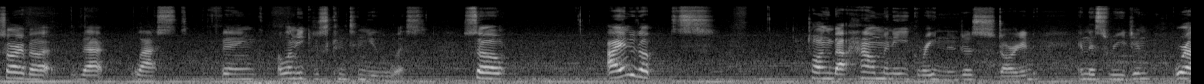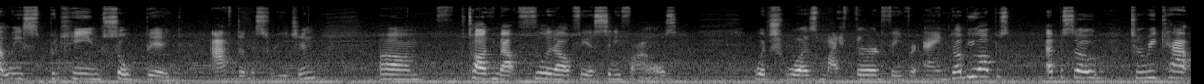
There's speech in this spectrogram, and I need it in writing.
sorry about that last thing. Uh, let me just continue the list. So, I ended up talking about how many great ninjas started in this region, or at least became so big after this region. Um, talking about Philadelphia City Finals, which was my third favorite ANW episode. To recap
